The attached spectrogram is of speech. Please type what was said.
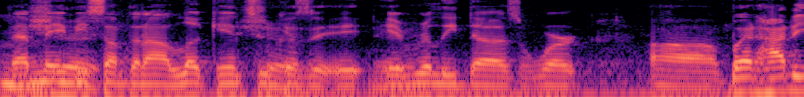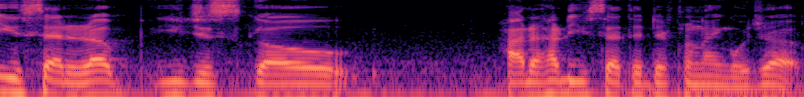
That may be something I look into because it, it, Yeah. it really does work. Um, But how do you set it up? You just go. How do, how do you set the different language up?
